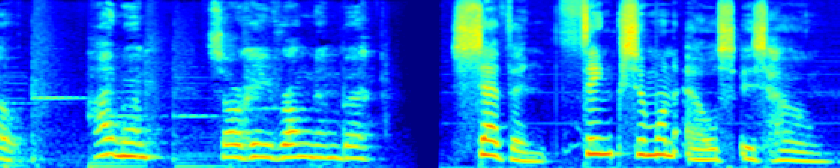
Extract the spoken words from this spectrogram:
Oh, hi, Mum. Sorry, wrong number. Seven, think someone else is home.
